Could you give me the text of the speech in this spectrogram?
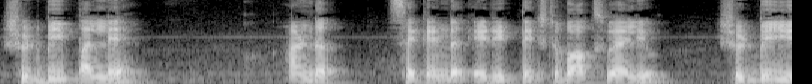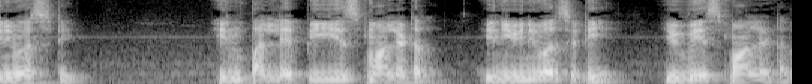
should be palle and second edit text box value should be university in palle p is small letter. In university u is small letter.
